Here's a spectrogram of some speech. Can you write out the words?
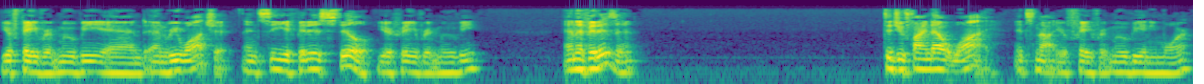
your favorite movie and and rewatch it and see if it is still your favorite movie, and if it isn't, did you find out why it's not your favorite movie anymore?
